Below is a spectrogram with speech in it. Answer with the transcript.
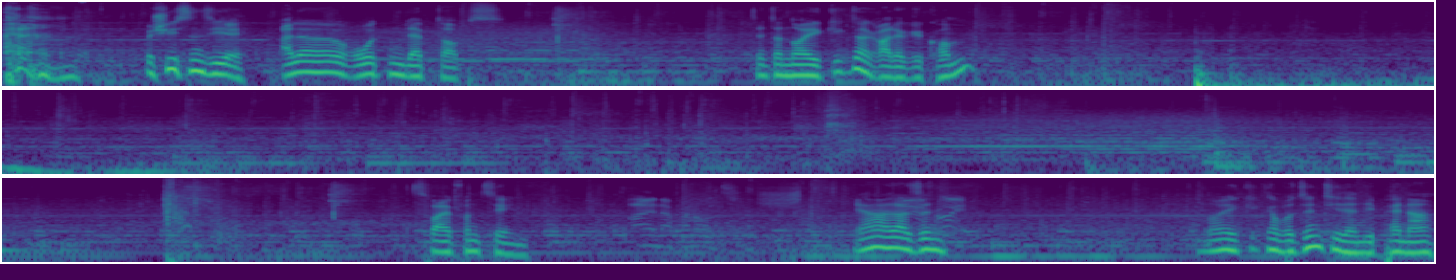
Beschießen Sie alle roten Laptops. Sind da neue Gegner gerade gekommen? Zwei von zehn. Ja, da sind neue Gegner. Wo sind die denn, die Penner?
